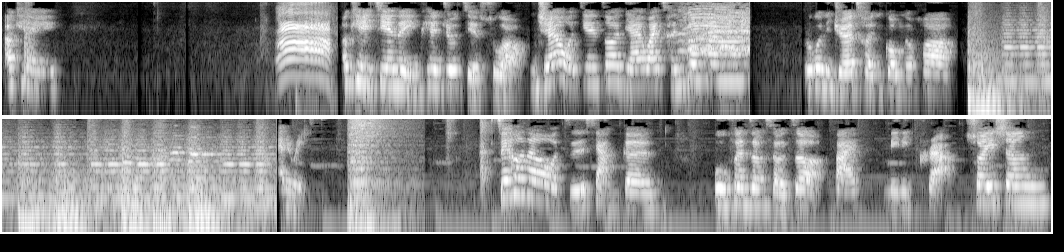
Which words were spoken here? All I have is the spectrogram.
OK。！OK，今天的影片就结束了。你觉得我今天做的 DIY 成功吗？如果你觉得成功的话，anyways，最后呢，我只想跟五分钟手作 Five Minute Craft 说一声，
